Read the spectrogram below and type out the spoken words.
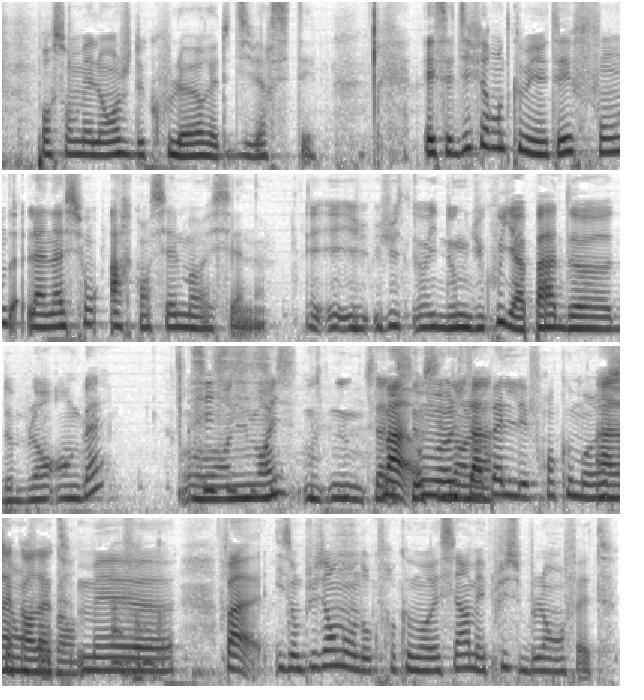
pour son mélange de couleurs et de diversité. Et ces différentes communautés fondent la nation arc-en-ciel mauricienne. Et, et juste, oui, donc du coup, il n'y a pas de, de blanc anglais Si, en si, île si, Ou- ou ça- Bah, on les la- appelle les franco-mauriciens Ah, d'accord, en fait. d'accord. Mais Ah, euh, enfin, ils ont plusieurs noms, donc franco-mauricien, mais plus blanc en fait.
